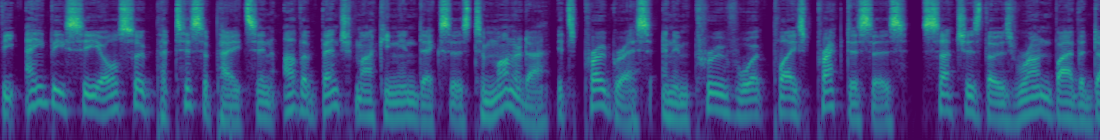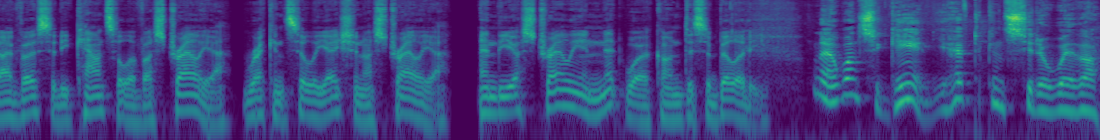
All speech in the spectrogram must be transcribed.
The ABC also participates in other benchmarking indexes to monitor its progress and improve workplace practices, such as those run by the Diversity Council of Australia, Reconciliation Australia, and the Australian Network on Disability. Now, once again, you have to consider whether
